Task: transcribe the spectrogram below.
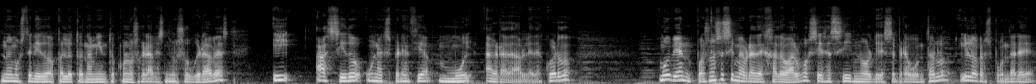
no hemos tenido apelotonamiento con los graves ni los subgraves y ha sido una experiencia muy agradable, ¿de acuerdo? Muy bien, pues no sé si me habré dejado algo, si es así no olvides de preguntarlo y lo responderé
